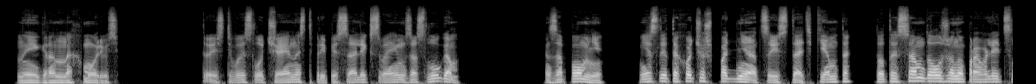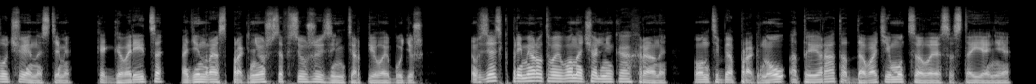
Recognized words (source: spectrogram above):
— наигранно хмурюсь. «То есть вы случайность приписали к своим заслугам?» «Запомни, если ты хочешь подняться и стать кем-то, то ты сам должен управлять случайностями. Как говорится, один раз прогнешься, всю жизнь терпилой будешь. Взять, к примеру, твоего начальника охраны. Он тебя прогнул, а ты и рад отдавать ему целое состояние.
